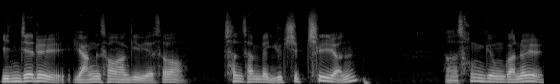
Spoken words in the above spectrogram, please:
인재를 양성하기 위해서 1367년 어, 성균관을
